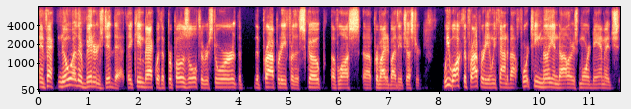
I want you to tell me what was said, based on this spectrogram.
in fact no other bidders did that they came back with a proposal to restore the, the property for the scope of loss uh, provided by the adjuster we walked the property and we found about $14 million more damage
